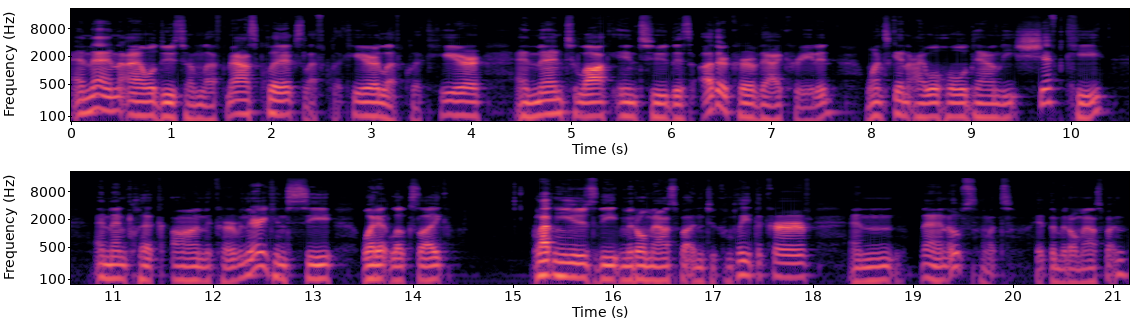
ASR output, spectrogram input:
And then I will do some left mouse clicks, left click here, left click here. And then to lock into this other curve that I created, once again, I will hold down the shift key and then click on the curve. And there you can see what it looks like. Let me use the middle mouse button to complete the curve. And then, oops, let's hit the middle mouse button.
